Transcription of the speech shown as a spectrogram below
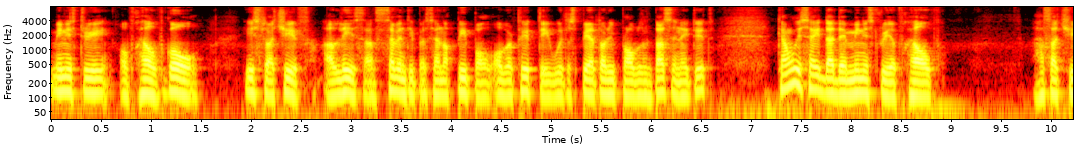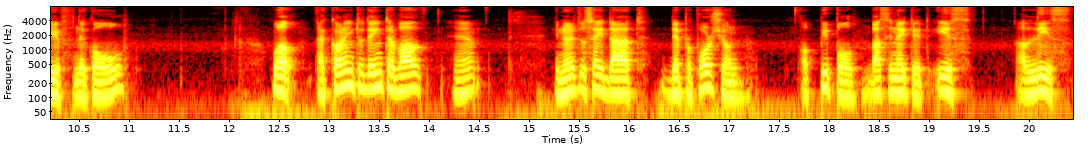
Ministry of Health goal is to achieve at least 70% of people over 50 with respiratory problems vaccinated, can we say that the Ministry of Health has achieved the goal? Well, according to the interval, yeah, in order to say that the proportion of people vaccinated is at least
